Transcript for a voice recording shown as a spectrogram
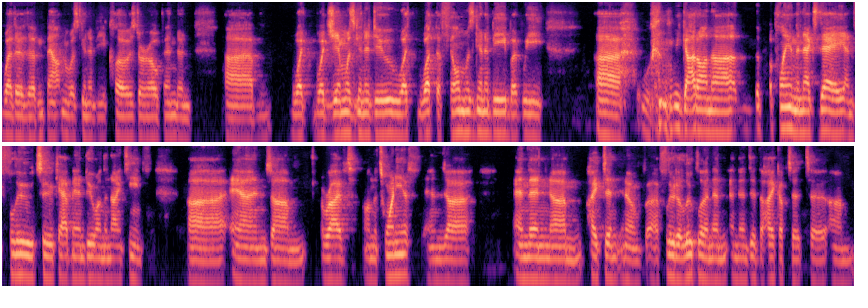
whether the mountain was going to be closed or opened, and uh, what what Jim was going to do, what what the film was going to be. But we uh, we got on the, a plane the next day and flew to Kathmandu on the 19th, uh, and um, arrived on the 20th, and uh, and then um, hiked in, you know, uh, flew to Lukla, and then and then did the hike up to to um,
